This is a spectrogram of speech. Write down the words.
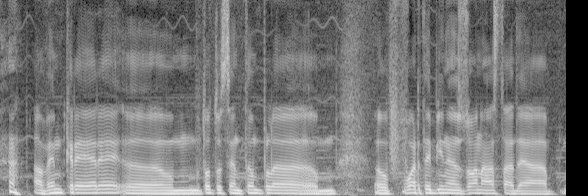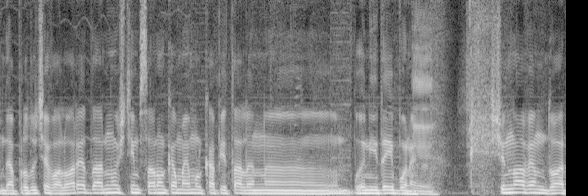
avem creiere, uh, totul se întâmplă foarte bine în zona asta de a, de a produce valoare, dar nu știm să aruncăm mai mult capital în, în idei bune. Mm. Și nu avem doar,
